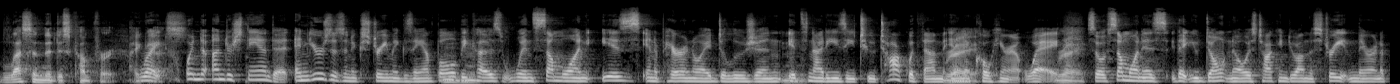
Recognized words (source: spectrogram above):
lessen the discomfort. I right guess. Right. And to understand it and yours is an extreme example Mm-hmm. because when someone is in a paranoid delusion it's not easy to talk with them in a Mm. Coherent way Right. so if someone is that you don't know is talking to you on the street and they're in a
